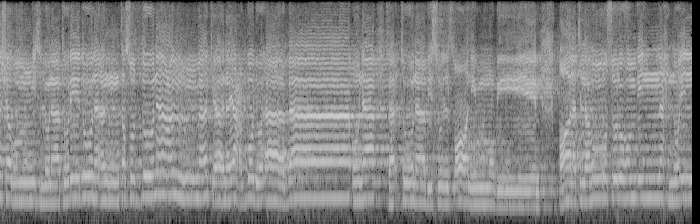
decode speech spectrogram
بشر مثلنا تريدون أن تصدونا عما كان يعبد آباؤنا فأتونا بسلطان مبين. قالت لهم رسلهم إن نحن إلا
